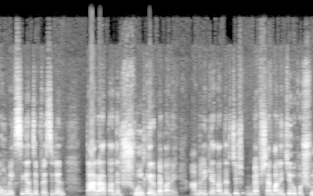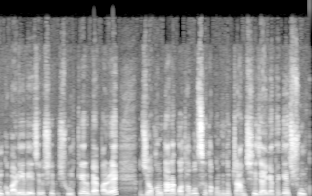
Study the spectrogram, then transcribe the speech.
এবং মেক্সিকান যে প্রেসিডেন্ট তারা তাদের শুল্কের ব্যাপারে, আমেরিকা তাদের যে ব্যবসা বাণিজ্যের উপর শুল্ক বাড়িয়ে দিয়েছিল সেই শুল্কের ব্যাপারে যখন তারা কথা বলছে, তখন কিন্তু ট্রাম্প সেই জায়গা থেকে শুল্ক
